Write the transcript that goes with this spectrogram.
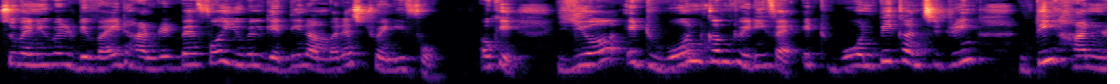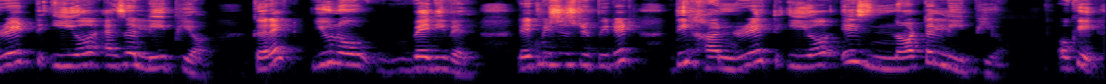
So when you will divide 100 by 4, you will get the number as 24. Okay, year it won't come 25. It won't be considering the 100th year as a leap year. Correct? You know very well. Let me just repeat it. The 100th year is not a leap year. Okay,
